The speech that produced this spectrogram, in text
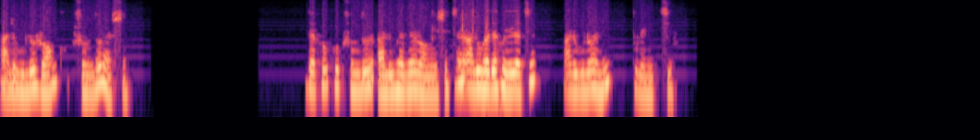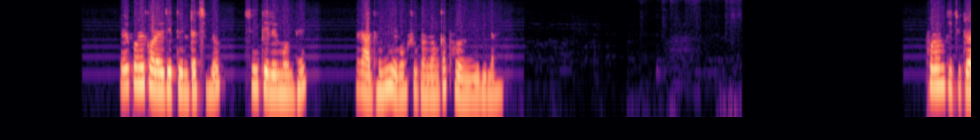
আলুগুলোর রং খুব সুন্দর আসে। দেখো খুব সুন্দর আলু ভাজার রং এসেছে। আলু ভাজা হয়ে গেছে। আলুগুলো আমি তুলে নিচ্ছি। এরপরে কড়াই যে তেলটা ছিল, সেই তেলের মধ্যে রাঁধুনি এবং শুকনো লঙ্কা ফোড়ন দিয়ে দিলাম। ফোড়ন কিছুটা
